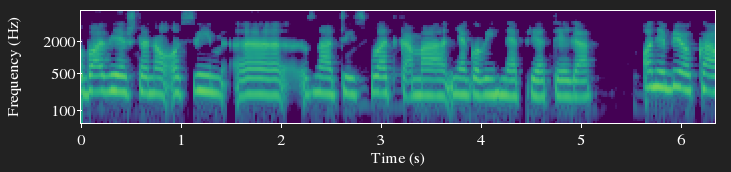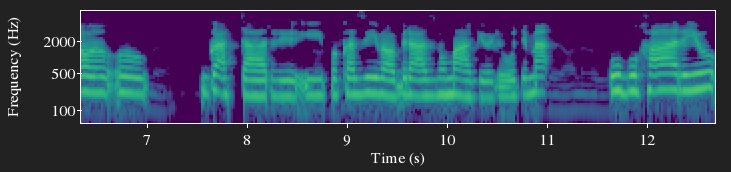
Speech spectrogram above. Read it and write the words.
obavješteno o svim e, znači spletkama njegovih neprijatelja. On je bio kao e, gatar i pokazivao bi raznu magiju ljudima. U Buhariju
